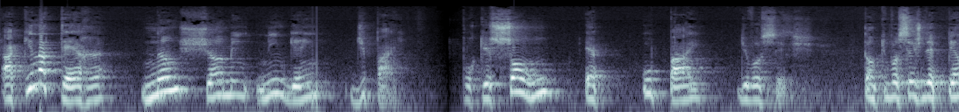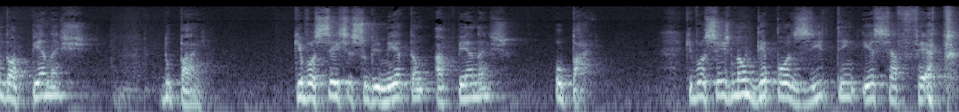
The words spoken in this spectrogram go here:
aqui na terra não chamem ninguém de pai, porque só um é o pai de vocês. Então, que vocês dependam apenas do pai, que vocês se submetam apenas ao pai, que vocês não depositem esse afeto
